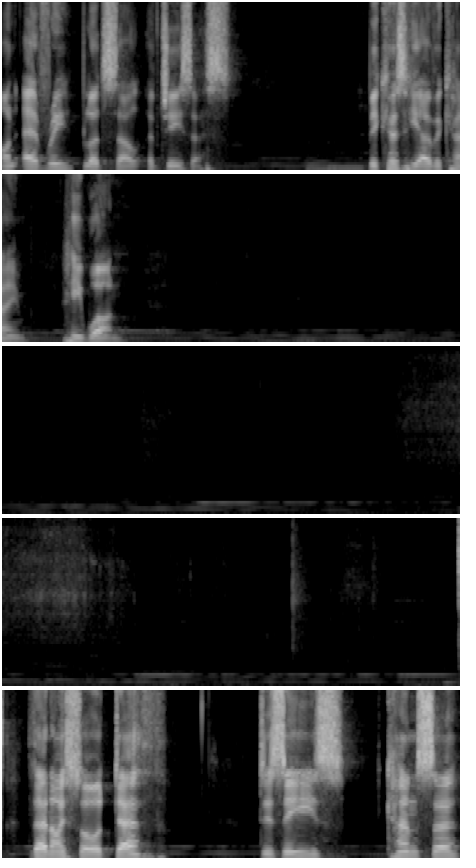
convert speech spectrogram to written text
on every blood cell of Jesus. Because he overcame, he won. Then I saw death, disease, cancer,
